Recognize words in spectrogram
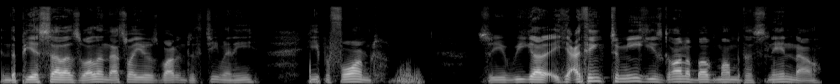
in the PSL as well, and that's why he was brought into the team and he he performed. So you, we got. I think to me, he's gone above Mohammad Hasnain now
